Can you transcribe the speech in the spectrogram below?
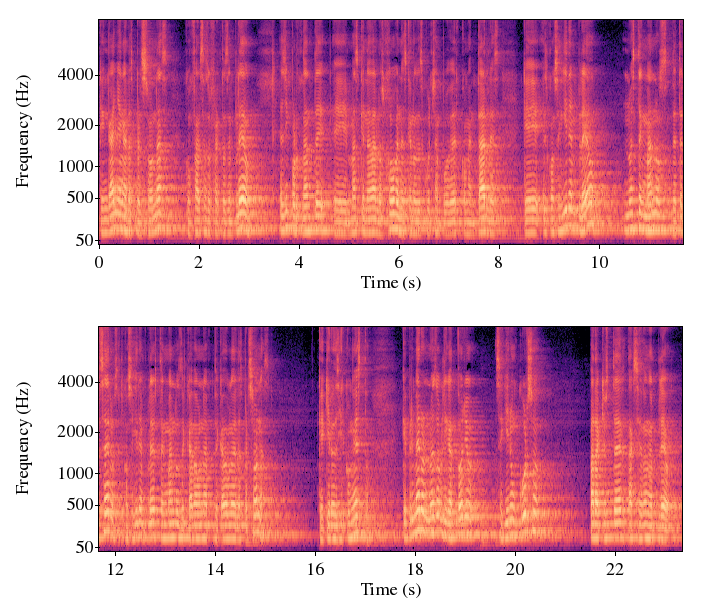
que engañan a las personas con falsas ofertas de empleo. Es importante, eh, más que nada, a los jóvenes que nos escuchan poder comentarles que el conseguir empleo no está en manos de terceros, el conseguir empleo está en manos de cada una de, cada una de las personas. ¿Qué quiero decir con esto? Que primero no es obligatorio seguir un curso para que usted acceda a un empleo.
